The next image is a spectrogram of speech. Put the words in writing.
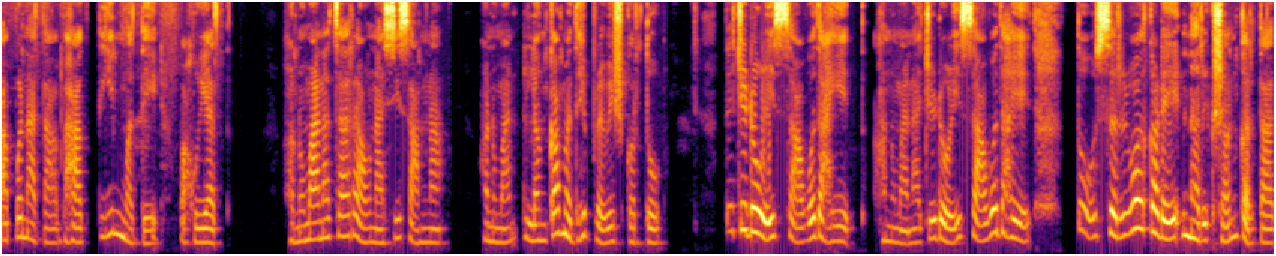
आपण आता भाग तीनमध्ये पाहूयात. हनुमानाचा रावणाशी सामना. हनुमान लंकामध्ये प्रवेश करतो. त्याचे डोळे सावध आहेत. हनुमानाचे डोळे सावध आहेत. तो सर्वकडे निरीक्षण करतात.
